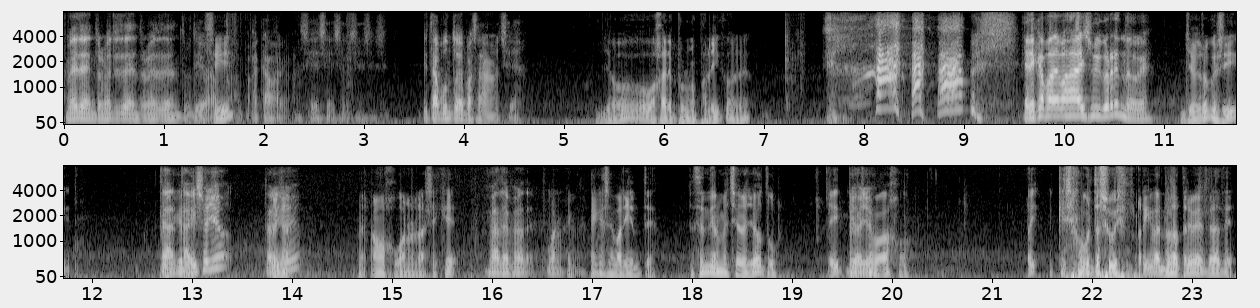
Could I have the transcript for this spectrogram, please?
Métete dentro, métete dentro, métete dentro, tío. ¿Sí? Acaba, acaba. Sí, sí, sí, sí, sí. Está a punto de pasar la noche ya. Yo bajaré por unos palicos, ¿eh? ¿Eres capaz de bajar y subir corriendo o qué? Yo creo que sí. ¿Te, te aviso yo? ¿Te aviso Venga. yo? Vamos a jugárnoslas. Es que Espérate, espérate. Bueno, hay, hay que ser valiente. ¿He encendido el mechero yo, tú? Ey, pero Yo, yo. para abajo. Ay, que se ha vuelto a subir para arriba, no se atreve, espérate.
